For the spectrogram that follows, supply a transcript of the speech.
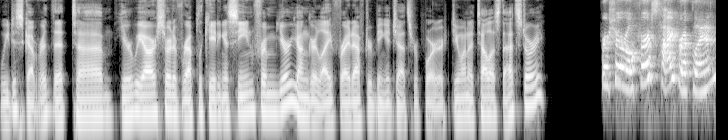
we discovered that um, here we are sort of replicating a scene from your younger life right after being a Jets reporter. Do you want to tell us that story? For sure. Well, first, hi, Brooklyn.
